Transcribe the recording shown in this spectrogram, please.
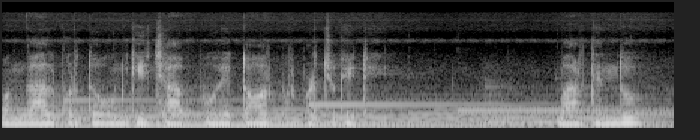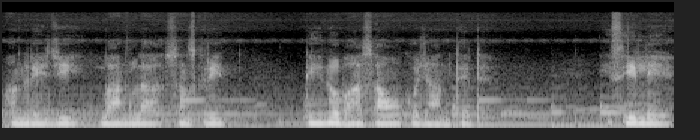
बंगाल पर तो उनकी छाप पूरे तौर पर पड़ चुकी थी। भारतेंदु, अंग्रेज़ी, बांग्ला, संस्कृत तीनों भाषाओं को जानते थे। इसीलिए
